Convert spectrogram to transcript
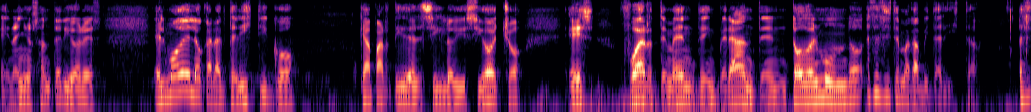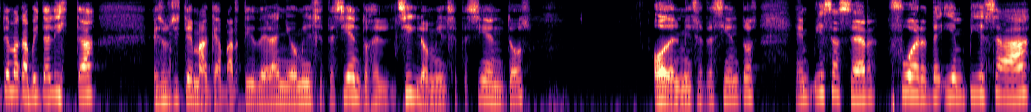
en años anteriores, el modelo característico que a partir del siglo XVIII es fuertemente imperante en todo el mundo es el sistema capitalista. El sistema capitalista es un sistema que a partir del año 1700, del siglo 1700 o del 1700, empieza a ser fuerte y empieza a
